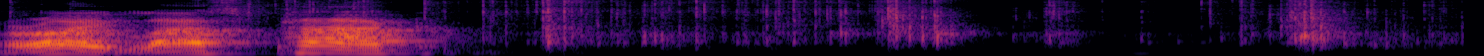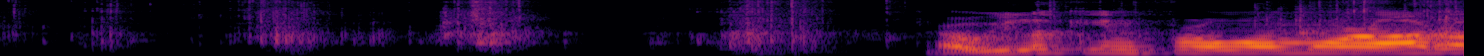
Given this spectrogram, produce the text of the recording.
All right, last pack. Are we looking for one more auto?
